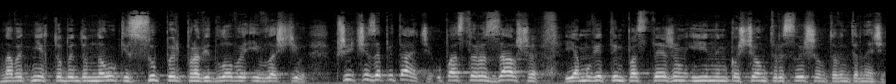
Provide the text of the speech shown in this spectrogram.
Nawet niech to będą nauki super prawidłowe i właściwe. Przyjdźcie, zapytajcie. U pastora zawsze, ja mówię tym pasterzom i innym kościołom, które słyszą to w internecie,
